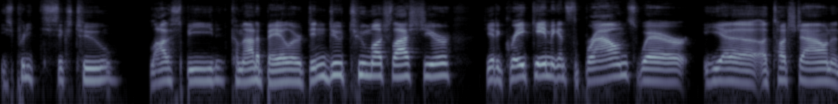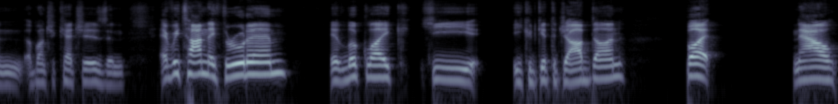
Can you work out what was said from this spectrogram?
he's pretty six two, a lot of speed. Coming out of Baylor, didn't do too much last year. He had a great game against the Browns where he had a, a touchdown and a bunch of catches, and every time they threw to him, it looked like he he could get the job done. But now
